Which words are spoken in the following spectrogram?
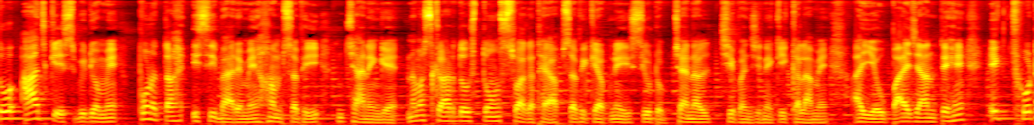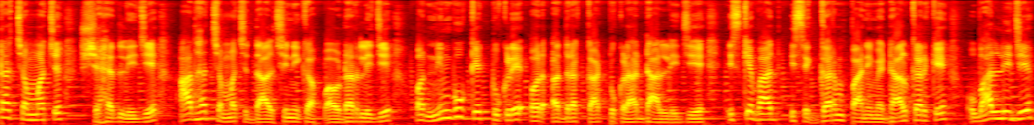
तो आज के इस वीडियो में पूर्णतः इसी बारे में हम सभी जानेंगे। नमस्कार दोस्तों, स्वागत है आप सभी के अपने इस यूट्यूब चैनल जीवन जीने की कला में। आइए उपाय जानते हैं। एक छोटा चम्मच शहद लीजिए, आधा चम्मच दालचीनी का पाउडर लीजिए और नींबू के टुकड़े और अदरक का टुकड़ा डाल लीजिए। इसके बाद इसे गर्म पानी में डाल करके उबाल लीजिए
